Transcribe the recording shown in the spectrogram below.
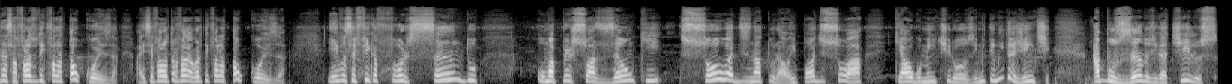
nessa frase eu tenho que falar tal coisa. Aí você fala outra frase, agora tem que falar tal coisa. E aí você fica forçando uma persuasão que soa desnatural e pode soar que é algo mentiroso. E tem muita gente abusando de gatilhos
